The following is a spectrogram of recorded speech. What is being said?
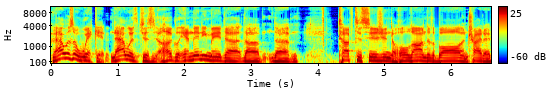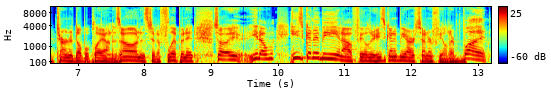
that was a wicket. That was just ugly. And then he made the the the tough decision to hold on to the ball and try to turn a double play on his own instead of flipping it. So, uh, you know, he's going to be an outfielder. He's going to be our center fielder, but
